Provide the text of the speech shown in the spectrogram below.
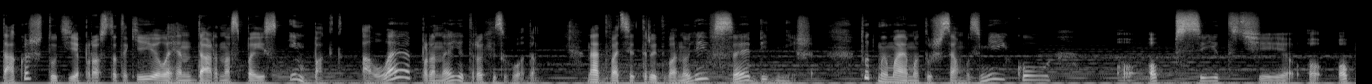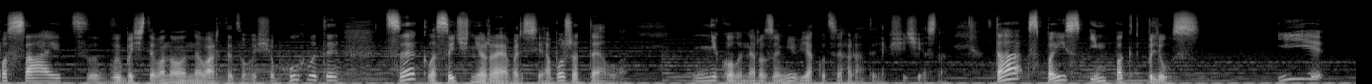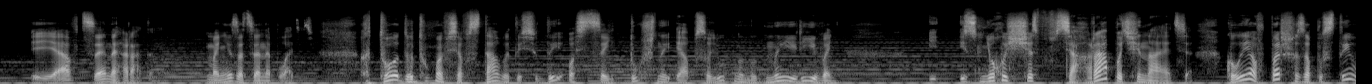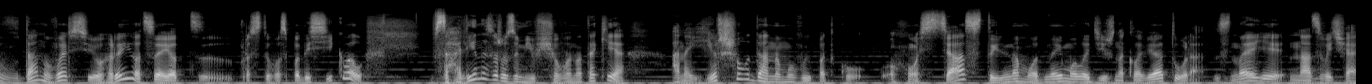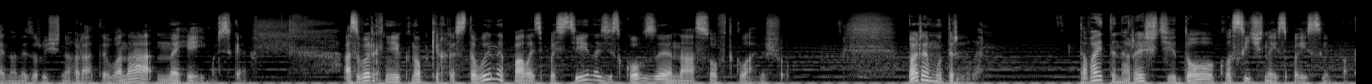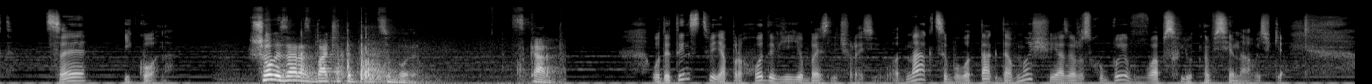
Також тут є просто такий легендарна Space Impact, але про неї трохи згодом. На 23.2.0 все бідніше. Тут ми маємо ту ж саму змійку, Opsit чи Opposite, вибачте, воно не варте того, щоб гуглити. Це класичні реверсі або ж Othello. Ніколи не розумів, як у це грати, якщо чесно. Та Space Impact Plus. І я в це не гратиму мені за це не платять. Хто додумався вставити сюди ось цей душний і абсолютно нудний рівень? І, і з нього ще вся гра починається. Коли я вперше запустив дану версію гри, оцей от, прости господи, сіквел, взагалі не зрозумів, що воно таке. А найгірше у даному випадку ось ця стильна модна і молодіжна клавіатура. З неї надзвичайно незручно грати, вона не геймерська а з верхньої кнопки хрестовини палець постійно зісковзує на софт-клавішу. Перемудрили. Давайте нарешті до класичної Space Impact. Це ікона. Що ви зараз бачите перед собою? Скарб. У дитинстві я проходив її безліч разів, однак це було так давно, що я розгубив абсолютно всі навички.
